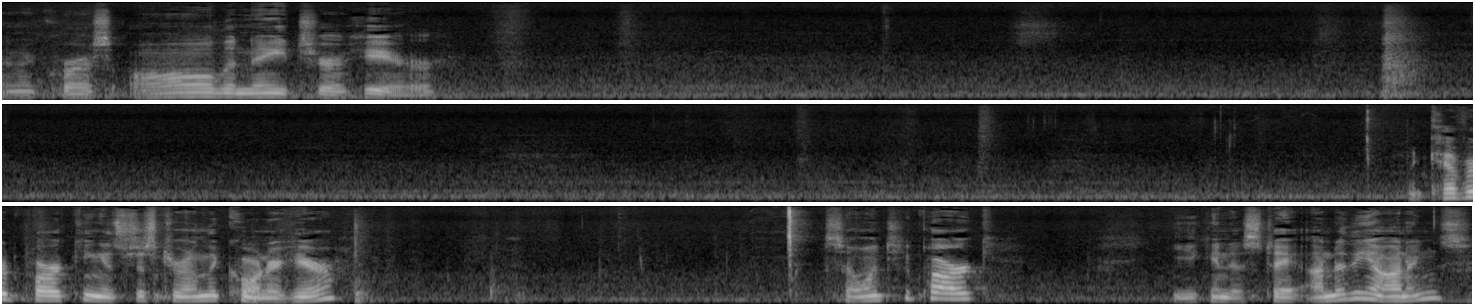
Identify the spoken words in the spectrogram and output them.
And of course, all the nature here. The covered parking is just around the corner here. So once you park, you can just stay under the awnings.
